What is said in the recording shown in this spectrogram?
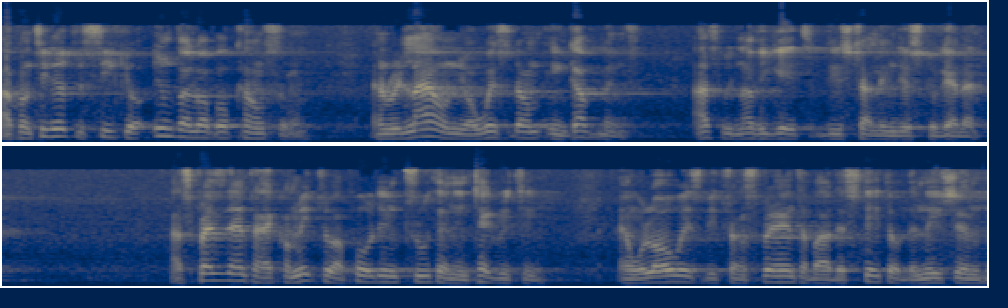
I'll continue to seek your invaluable counsel and rely on your wisdom in government as we navigate these challenges together. As President, I commit to upholding truth and integrity and will always be transparent about the state of the nation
